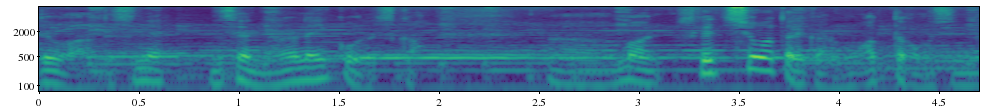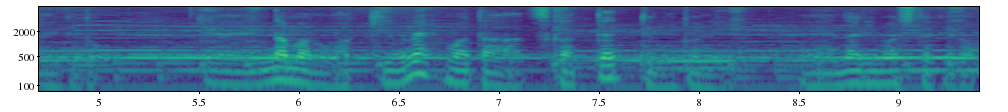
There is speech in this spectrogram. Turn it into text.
ではですね2007年以降ですかあまあスケッチショーあたりからもあったかもしれないけど、えー、生の楽器をねまた使ってっていうことに、なりましたけど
